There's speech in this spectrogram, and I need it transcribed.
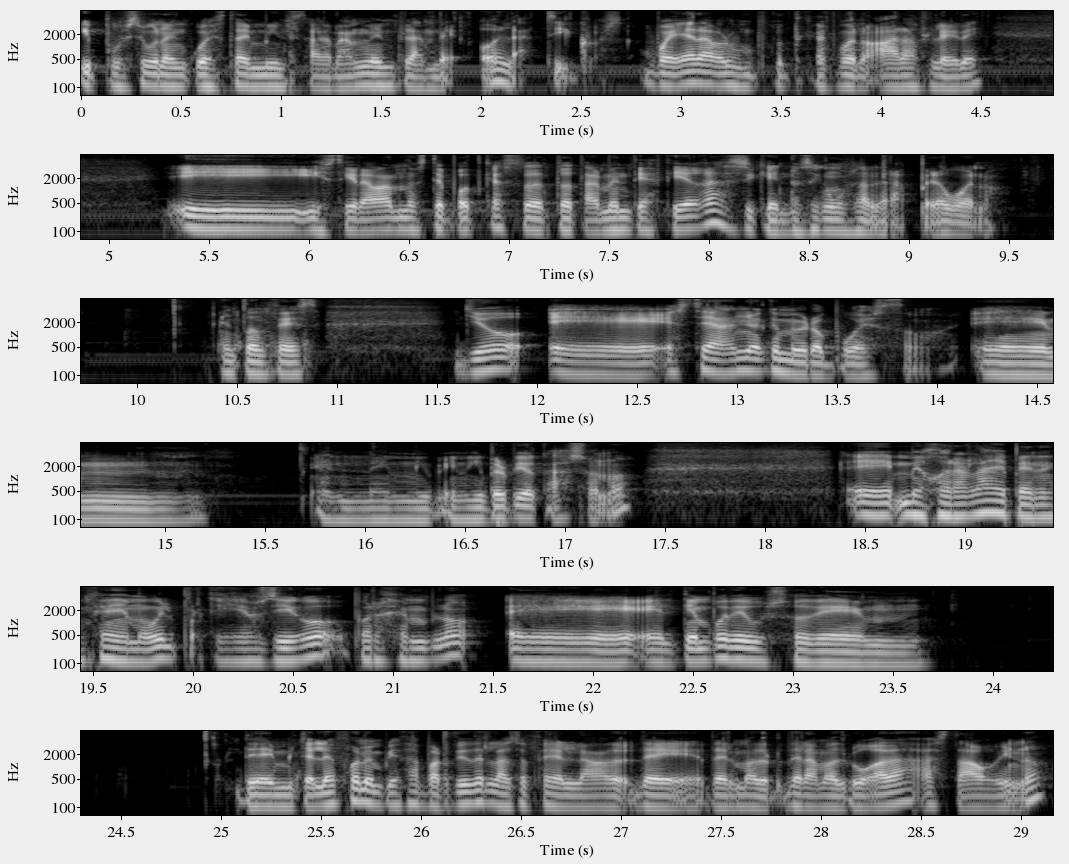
y puse una encuesta en mi Instagram en plan de, hola chicos, voy a grabar un podcast, bueno, ahora fleré, y estoy grabando este podcast totalmente a ciegas, así que no sé cómo saldrá, pero bueno. Entonces, yo eh, este año que me he propuesto, em, en, mi, propio caso, ¿no? Eh, mejorar la dependencia de móvil, porque ya os digo, por ejemplo, eh, el tiempo de uso de, de mi teléfono empieza a partir de las 12 de la, de, la madrugada hasta hoy, ¿no?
